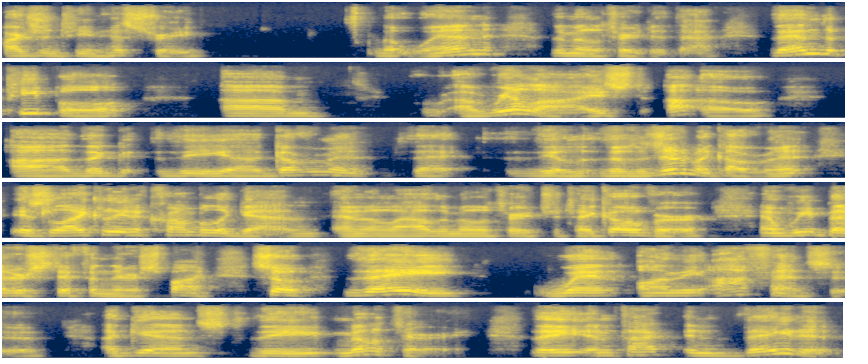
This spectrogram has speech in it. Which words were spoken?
Argentine history. But when the military did that, then the people um, uh, realized, uh-oh, uh, the, the uh, government that the, the legitimate government is likely to crumble again and allow the military to take over, and we better stiffen their spine. So they went on the offensive against the military. They, in fact, invaded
